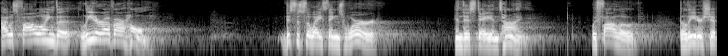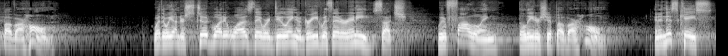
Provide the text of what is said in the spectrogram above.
I was following the leader of our home. This is the way things were in this day and time. We followed the leadership of our home. Whether we understood what it was they were doing, agreed with it, or any such, we were following the leadership of our home. And in this case,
